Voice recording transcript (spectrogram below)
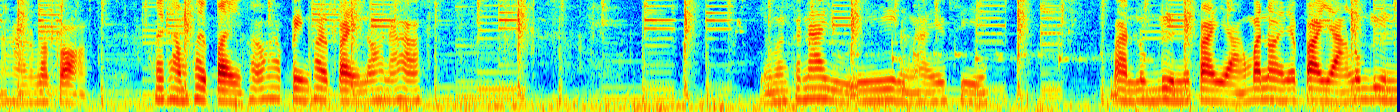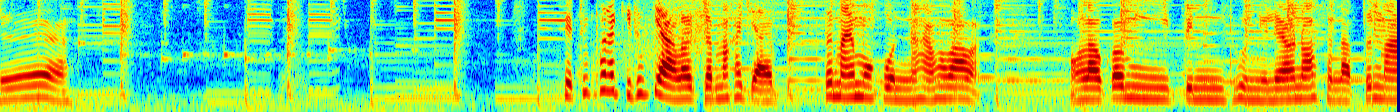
นะคะแล้วก็ค่อยทำค่อยไปค่อยเป็นค่อยไปเนาะนะคะ เดี๋ยวมันก็น่าอยู่เองนะเอฟซีบ้านลมลื่นในป่ายางบ้านน้อยในป่ายางลมลื่นเด้อเสร็จทุกภารกิจทุกอย่างเราจะมาขยายต้นไม้มงคลนะคะ เพราะว่าของเราก็มีเป็นทุนอยู่แล้วเนาะสำหรับต้นไม้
